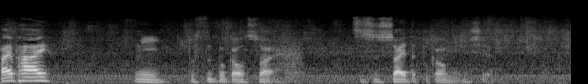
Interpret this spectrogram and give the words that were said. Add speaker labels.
Speaker 1: 拍拍。你不是不够帅只是帅的不够明显。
